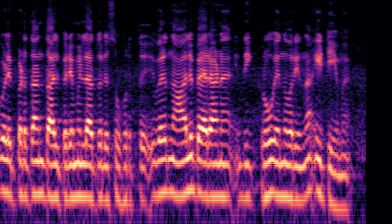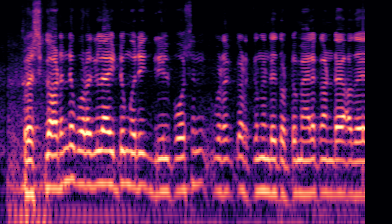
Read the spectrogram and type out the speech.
വെളിപ്പെടുത്താൻ താല്പര്യമില്ലാത്തൊരു സുഹൃത്ത്. ഇവർ നാല് പേരാണ് ദി ക്രൂ എന്ന് പറയുന്ന ഈ ടീം. ക്രഷ് ഗാർഡിന്റെ പുറകിലായിട്ടും ഒരു ഗ്രിൽ പോർഷൻ ഇവിടെ കിടക്കുന്നുണ്ട്. തൊട്ട് മേലെ കണ്ട അതേ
